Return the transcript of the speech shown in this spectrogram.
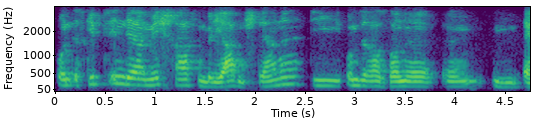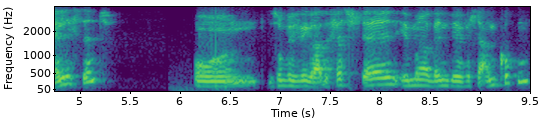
Und es gibt in der Milchstraße Milliarden Sterne, die unserer Sonne ähm, ähnlich sind. Und so wie wir gerade feststellen, immer wenn wir welche angucken,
